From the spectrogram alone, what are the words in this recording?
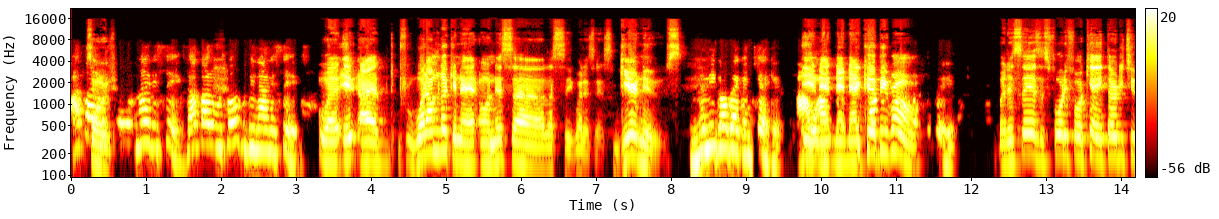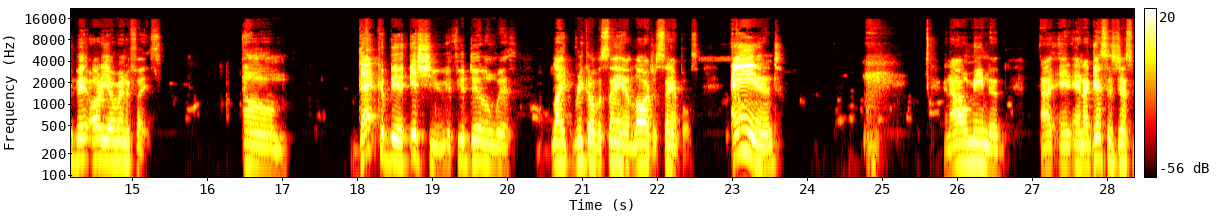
I thought So it was 96. I thought it was supposed to be 96. Well, it, I, what I'm looking at on this, uh, let's see, what is this? Gear News, Let me go back and check it. And I- that, that, that could be wrong, but it says it's 44k, 32-bit audio interface. Um, that could be an issue if you're dealing with, like Rico was saying, larger samples, and and I don't mean to, I, and, and I guess it's just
